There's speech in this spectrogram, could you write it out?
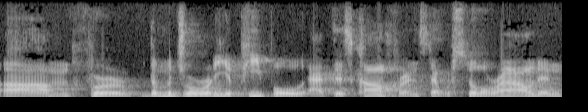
um, for the majority of people at this conference that were still around and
